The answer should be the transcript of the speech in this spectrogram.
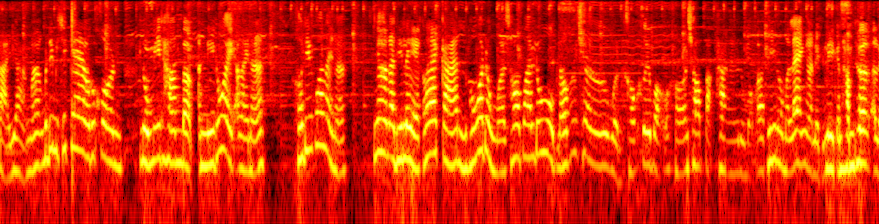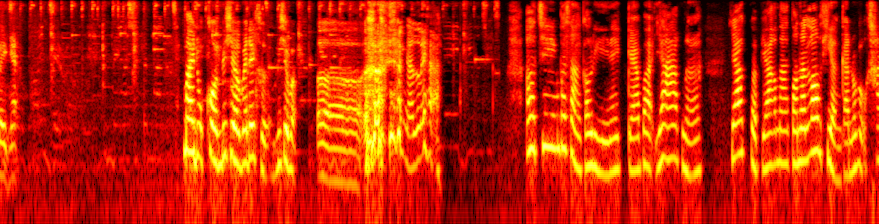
หลายอย่างมาก ไม่ได้มีแค่แก้วทุกคนหนูมีทำแบบอันนี้ด้วยอะไรนะเขาเรียกว่าอะไรนะงานอดิเรกแรกกัน เพราะว่าหนูมาชอบวาดรูป แล้วพี่เชอร์เหมือนเขาเคยบอกว่าเขาชอบปักผ้าหนูบอกว่าพี่เรามาแลกงานอดิเรกกันทำเถอะอะไรเงี้ย ไม่ทุกคนพี่เชอร์ไม่ได้เขินพี่เชอร์แบบ เออ อย่างนั้นเลยค่ะ เอาจริงภาษาเกาหลีในแก๊ปอะยากนะ ยากแบบยากมาก ตอนนั้นเราเถียงกันว่าแบบใคร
